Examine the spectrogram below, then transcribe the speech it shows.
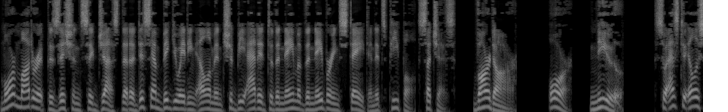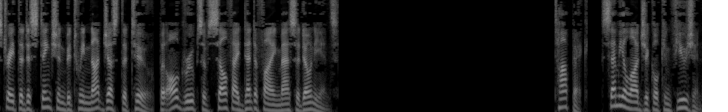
More moderate positions suggest that a disambiguating element should be added to the name of the neighboring state and its people such as Vardar or New, so as to illustrate the distinction between not just the two, but all groups of self-identifying Macedonians. Semiological confusion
